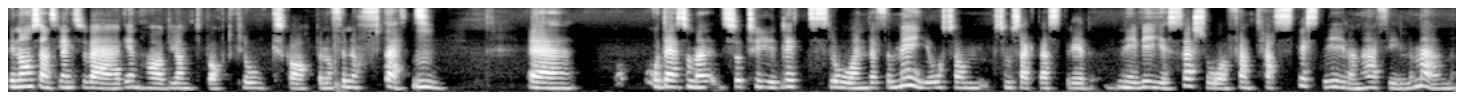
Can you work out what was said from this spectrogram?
vi någonstans längs vägen har glömt bort klokskapen och förnuftet. Mm. Eh, och det som är så tydligt slående för mig och som, som sagt Astrid, ni visar så fantastiskt i den här filmen.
